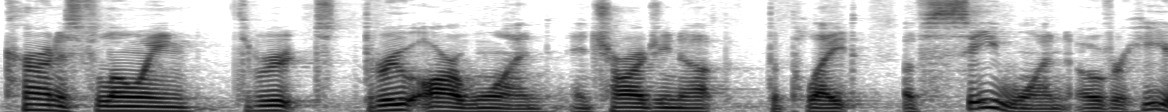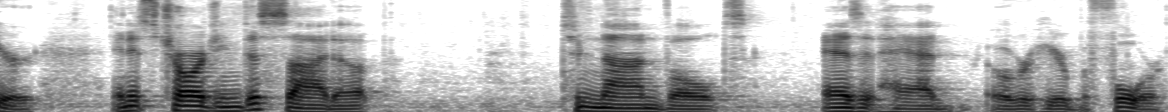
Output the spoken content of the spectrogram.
current is flowing through, through R1 and charging up the plate of C1 over here, and it's charging this side up to 9 volts as it had over here before.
